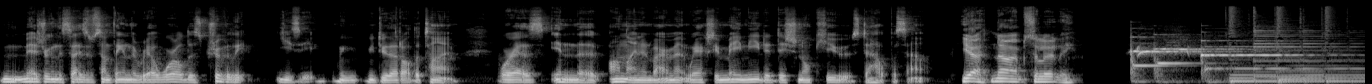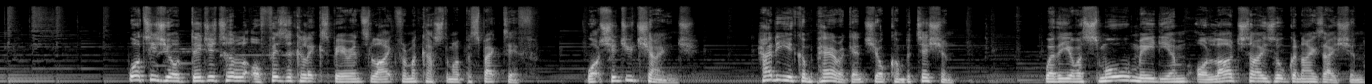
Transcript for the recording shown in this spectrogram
measuring the size of something in the real world is trivially easy. We, we do that all the time. Whereas in the online environment, we actually may need additional cues to help us out. Yeah, no, absolutely. What is your digital or physical experience like from a customer perspective? What should you change? How do you compare against your competition? Whether you're a small, medium, or large size organization,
